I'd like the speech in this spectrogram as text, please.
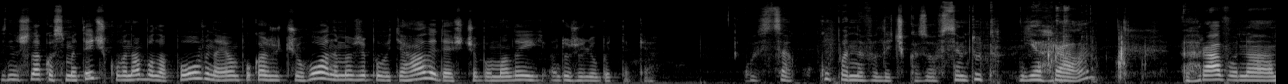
Знайшла косметичку, вона була повна. Я вам покажу чого, але ми вже повитягали дещо, бо малий дуже любить таке. Ось ця купа невеличка зовсім. Тут є гра. Гра, вона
